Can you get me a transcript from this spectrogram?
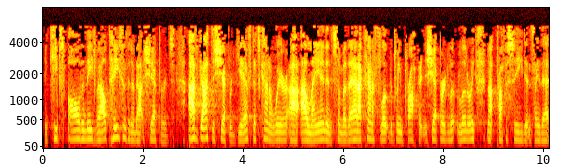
it keeps all the needs. But I'll tell you something about shepherds. I've got the shepherd gift. That's kind of where I, I land in some of that. I kind of float between prophet and shepherd, literally. Not prophecy, didn't say that.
